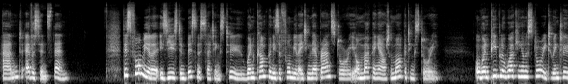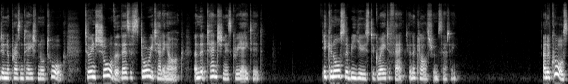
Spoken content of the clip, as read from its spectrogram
and ever since then. This formula is used in business settings too, when companies are formulating their brand story or mapping out a marketing story, or when people are working on a story to include in a presentation or talk to ensure that there's a storytelling arc and that tension is created. It can also be used to great effect in a classroom setting. And of course,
